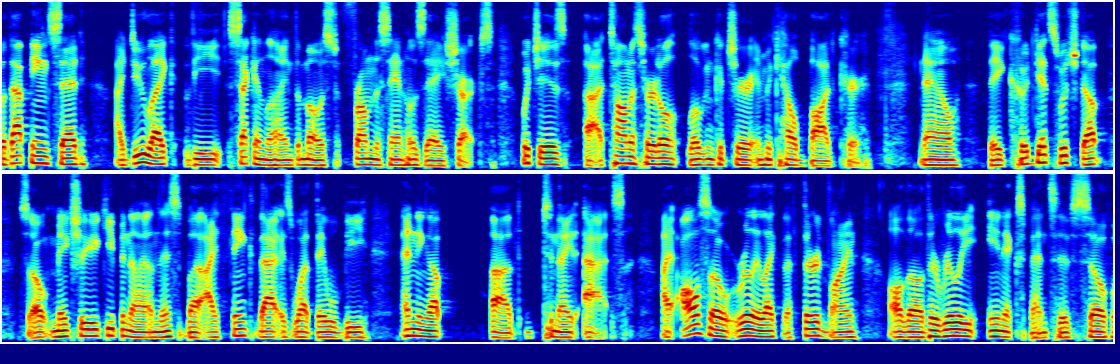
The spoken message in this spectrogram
But that being said, I do like the second line the most from the San Jose Sharks, which is uh, Thomas Hertl, Logan Couture, and Mikkel Boedker. Now, they could get switched up, so make sure you keep an eye on this, but I think that is what they will be ending up uh, tonight as. I also really like the third line, although they're really inexpensive. So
